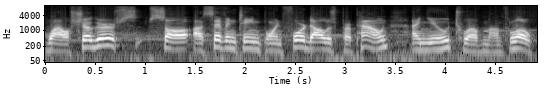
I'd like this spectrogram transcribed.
while sugar saw a $17.4 per pound, a new 12-month low.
